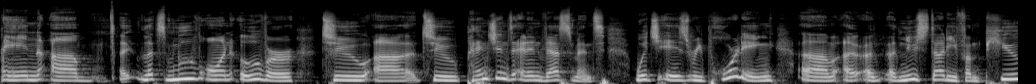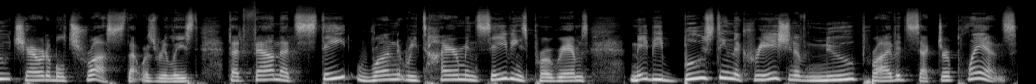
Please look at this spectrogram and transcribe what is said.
and um, let's move on over to uh, to pensions and investments, which is reporting um, a, a, new study from Pew Charitable Trust that was released that found that state-run retirement savings programs may be boosting the creation of new private sector plans.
